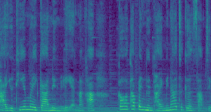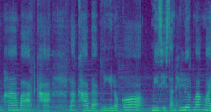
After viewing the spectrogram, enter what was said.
ขายอยู่ที่อเมริกา 1 เหรียญนะคะ ก็ถ้าเป็นเงินไทยไม่น่าจะเกิน 35 บาทค่ะ ราคาแบบนี้แล้วก็มีสีสันให้เลือกมากมาย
